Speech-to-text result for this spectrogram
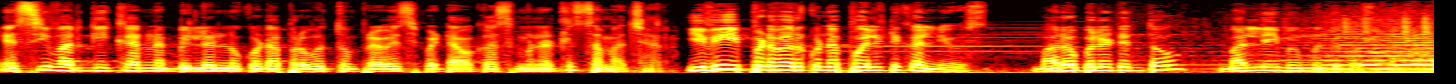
ఎస్సీ వర్గీకరణ బిల్లులను కూడా ప్రభుత్వం ప్రవేశపెట్టే అవకాశం ఉన్నట్లు సమాచారం. ఇవి ఇప్పటివరకున్న పొలిటికల్ న్యూస్. మరో బులెటిన్తో మళ్ళీ మీ ముందుకు వస్తాం.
